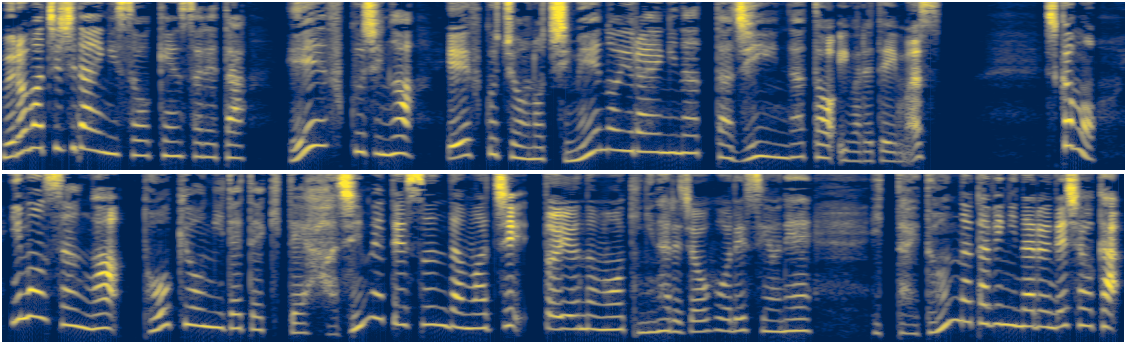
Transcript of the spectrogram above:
室町時代に創建された永福寺が永福町の地名の由来になった寺院だと言われています。しかも、イモンさんが東京に出てきて初めて住んだ街というのも気になる情報ですよね。一体どんな旅になるんでしょうか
